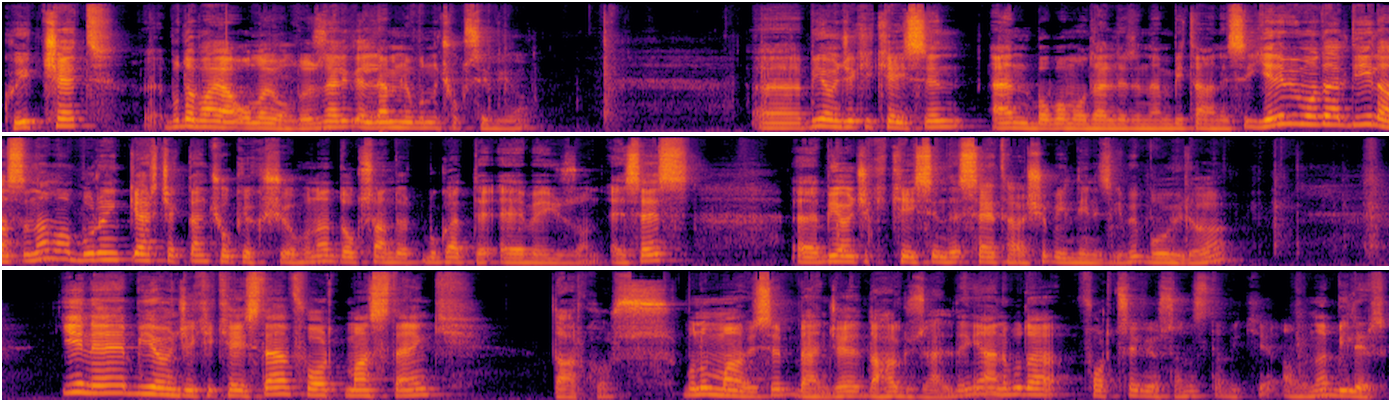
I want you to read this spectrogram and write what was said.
Quick Chat. Bu da bayağı olay oldu. Özellikle Lemli bunu çok seviyor. Ee, bir önceki case'in en baba modellerinden bir tanesi. Yeni bir model değil aslında ama bu renk gerçekten çok yakışıyor buna. 94 Bugatti E EB110 SS. Ee, bir önceki case'in de STH'ı bildiğiniz gibi buydu. Yine bir önceki case'ten Ford Mustang Dark Horse. Bunun mavisi bence daha güzeldi. Yani bu da Ford seviyorsanız tabii ki alınabilir.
